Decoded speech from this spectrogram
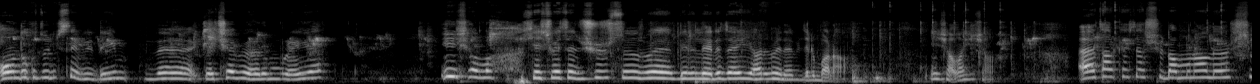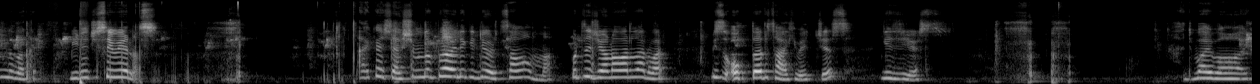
19. seviyedeyim ve geçemiyorum burayı. İnşallah keşfete düşürürsünüz ve birileri de yardım edebilir bana. İnşallah inşallah. Evet arkadaşlar şuradan bunu alıyoruz. Şimdi bakın. Birinci seviye nasıl? Arkadaşlar şimdi böyle gidiyoruz tamam mı? Burada canavarlar var. Biz okları takip edeceğiz. Gideceğiz. Hadi bay bay.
